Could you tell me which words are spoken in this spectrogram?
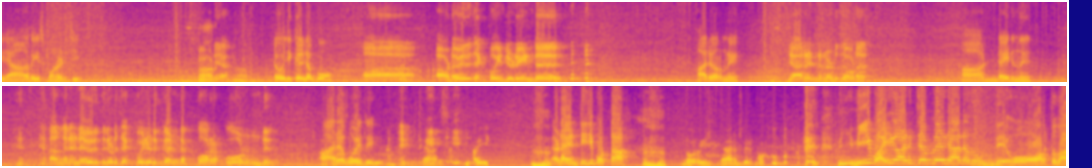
ഞാൻ റീസ്പോൺ അടിച്ച്? ലോജിക്കലിന്റെ ഒപ്പോ. അവിടെ ഒരു ചെക്ക് പോയിന്റ് ഇവിടെ ഉണ്ട്. ആര് പറഞ്ഞു? ഞാൻ രണ്ടെണ്ണം എടുത്തു അവിടെ. ആ ഉണ്ടായിരുന്നു. അങ്ങനെ ഒരുത്തിനോട് ചെക്ക് പോയിന്റ് എടുക്കേണ്ട കൊറേ ഫോണുണ്ട് ആരാ പോയത്? എടാ എൻ ടി ജി പൊട്ടാ. സോറി ഞാനും വരുന്നു. നീ നീ വൈ കാണിച്ചപ്പോഴേ ഞാനത് ഓർത്തതാ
